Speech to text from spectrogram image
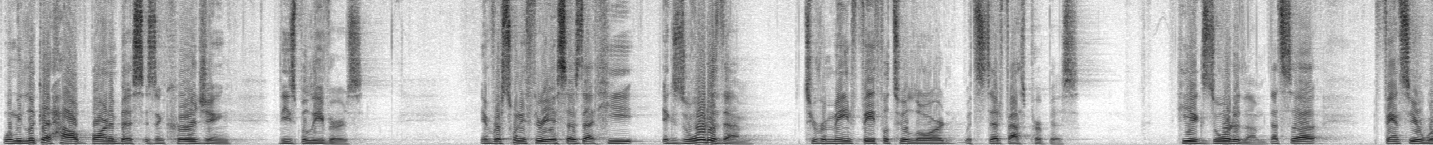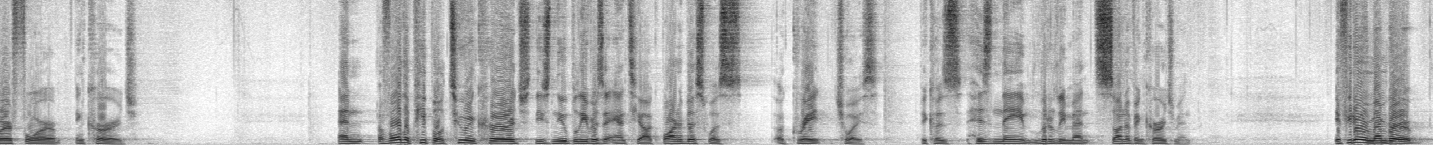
When we look at how Barnabas is encouraging these believers, in verse 23, it says that he exhorted them to remain faithful to the Lord with steadfast purpose. He exhorted them. That's a fancier word for encourage. And of all the people to encourage these new believers at Antioch, Barnabas was a great choice because his name literally meant son of encouragement. If you don't remember,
